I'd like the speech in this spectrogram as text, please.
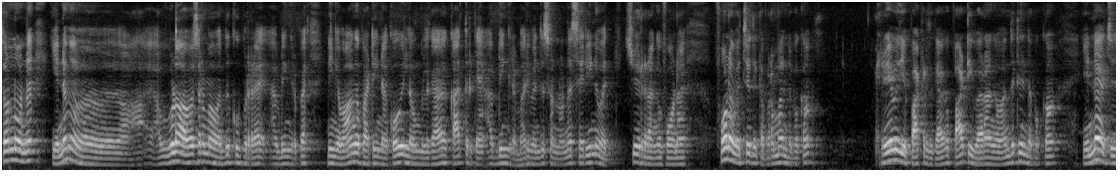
சொன்னோன்னே என்னம்மா அவ்வளோ அவசரமாக வந்து கூப்பிட்றேன் அப்படிங்கிறப்ப நீங்கள் வாங்க பாட்டி நான் கோவிலில் உங்களுக்காக காத்திருக்கேன். அப்படிங்கிற மாதிரி வந்து சொன்னோன்னே சரின்னு வச்சிடுறாங்க ஃபோனை ஃபோனை வச்சதுக்கப்புறமா இந்த பக்கம் ரேவதியை பார்க்குறதுக்காக பாட்டி வராங்க. வந்துட்டு இந்த பக்கம் என்னாச்சு?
